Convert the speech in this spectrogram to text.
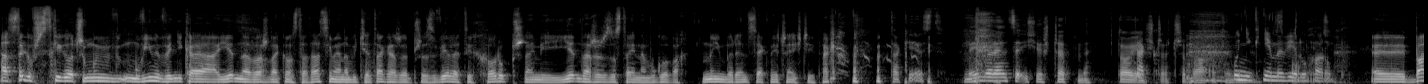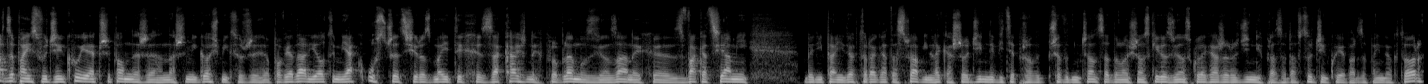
A z tego wszystkiego, o czym mówi- mówimy, wynika jedna ważna konstatacja, mianowicie taka, że przez wiele tych chorób przynajmniej jedna rzecz zostaje nam w głowach. Myjmy ręce jak najczęściej, tak? Tak jest. Myjmy ręce i się szczepmy. To Tak. jeszcze trzeba o tym Unikniemy wielu wspomnieć. chorób. E, Bardzo Państwu dziękuję. Przypomnę, że naszymi gośćmi, którzy opowiadali o tym, jak ustrzec się rozmaitych zakaźnych problemów związanych e, z wakacjami, byli pani dr Agata Sławin, lekarz rodzinny, wiceprzewodnicząca Dolnośląskiego Związku Lekarzy Rodzinnych Pracodawców. Dziękuję bardzo pani doktor.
